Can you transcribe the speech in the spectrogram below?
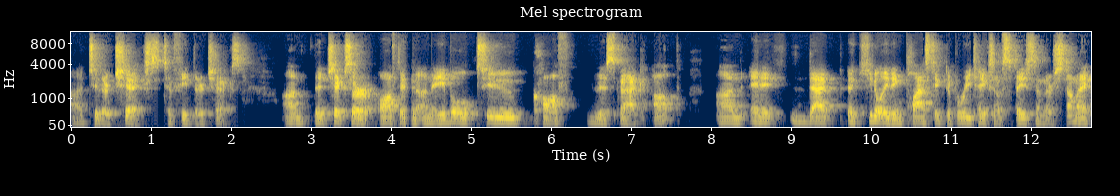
uh, to their chicks to feed their chicks. Um, the chicks are often unable to cough this back up um, and it that accumulating plastic debris takes up space in their stomach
